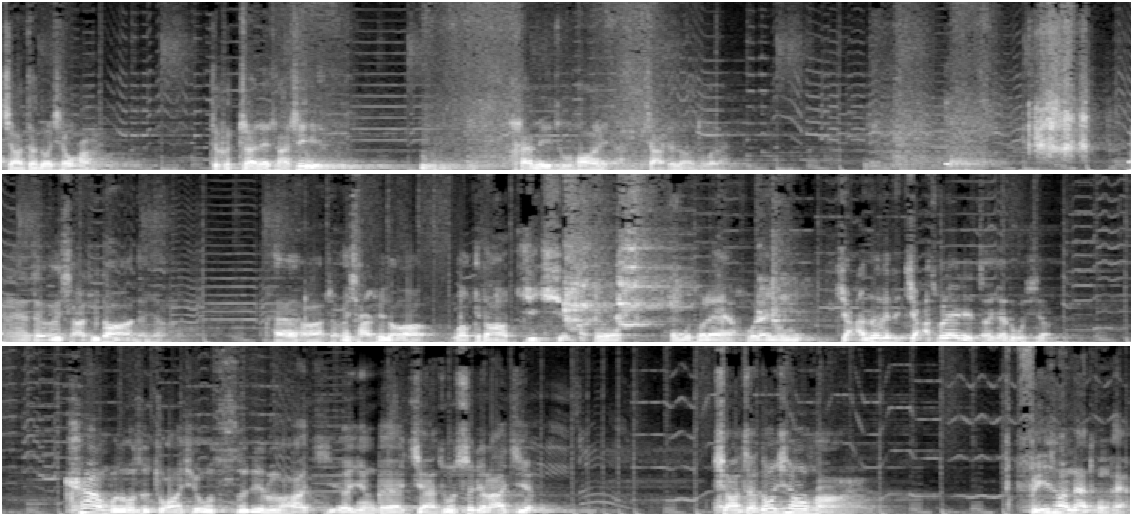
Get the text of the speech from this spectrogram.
像这种情况。这个责任算谁的？还没租房呢，下水道堵了。这个下水道啊，大家看一下，这个下水道我给它机器通通不出来，后来用夹子给它夹出来的这些东西，全部都是装修时的垃圾，应该建筑时的垃圾。像这种情况非常难通开，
